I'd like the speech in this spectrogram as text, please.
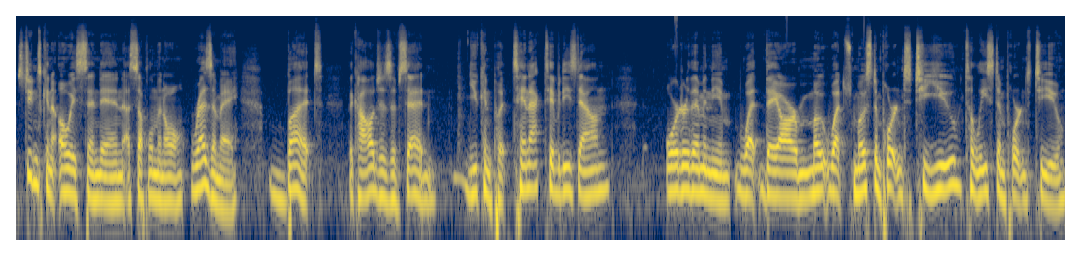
Students can always send in a supplemental resume, but the colleges have said you can put 10 activities down order them in the what they are mo- what's most important to you to least important to you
